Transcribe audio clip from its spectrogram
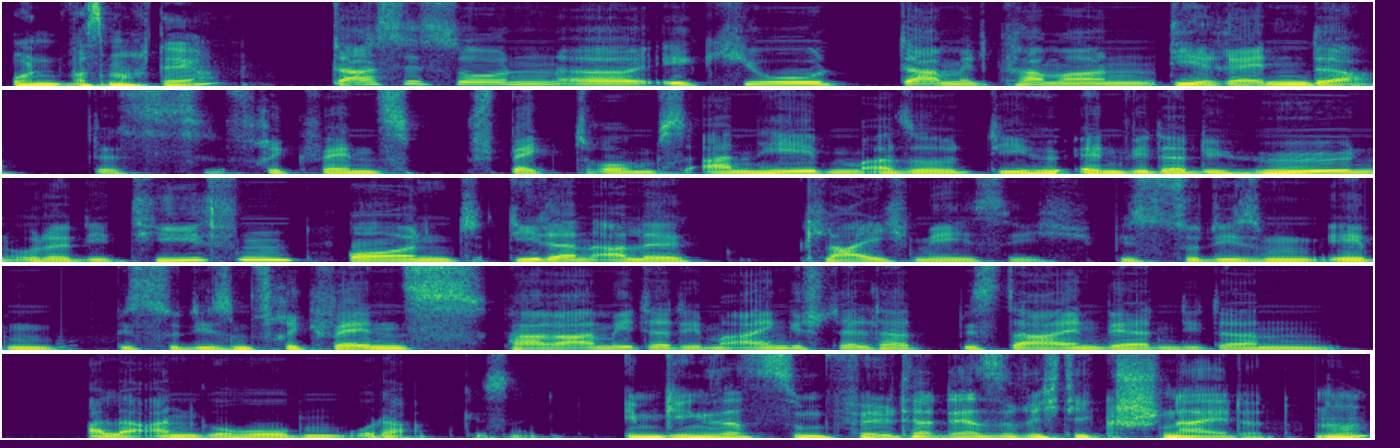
Und was macht der? Das ist so ein äh, EQ, damit kann man die Ränder des Frequenzspektrums anheben, also die, entweder die Höhen oder die Tiefen und die dann alle gleichmäßig bis zu diesem eben bis zu diesem Frequenzparameter, den man eingestellt hat. Bis dahin werden die dann alle angehoben oder abgesenkt. Im Gegensatz zum Filter, der sie richtig schneidet, ne?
